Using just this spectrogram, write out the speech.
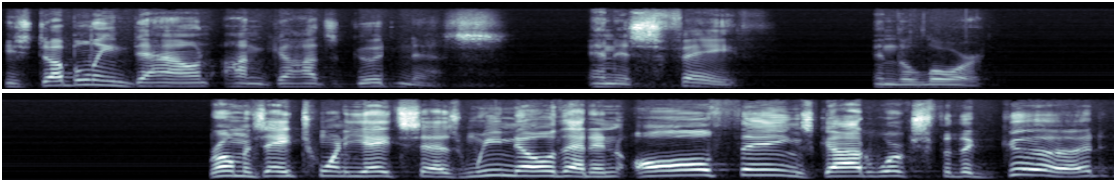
He's doubling down on God's goodness and his faith in the Lord. Romans 8:28 says, "We know that in all things God works for the good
